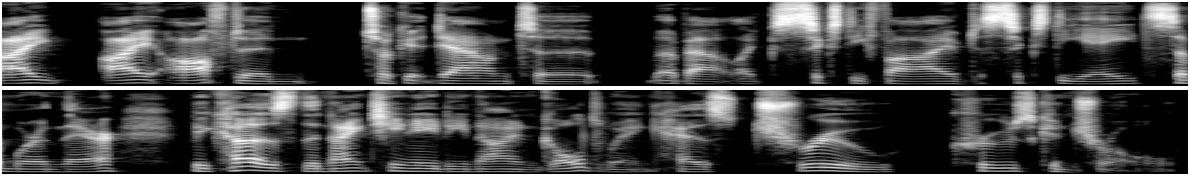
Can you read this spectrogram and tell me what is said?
I I often took it down to about like 65 to 68 somewhere in there because the 1989 Goldwing has true cruise control.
